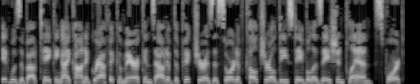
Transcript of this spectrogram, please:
It was about taking iconographic Americans out of the picture as a sort of cultural destabilization plan. Sport.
